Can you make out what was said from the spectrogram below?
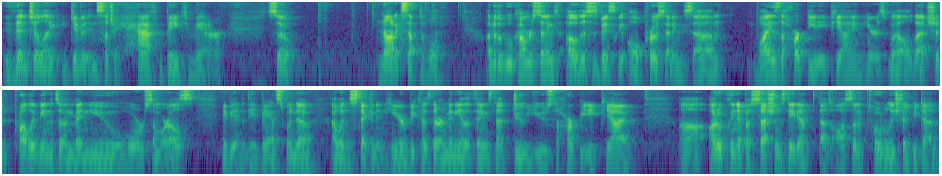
than to like give it in such a half-baked manner. So, not acceptable. Under the WooCommerce settings, oh, this is basically all pro settings. Um, why is the Heartbeat API in here as well? That should probably be in its own menu or somewhere else, maybe under the advanced window. I wouldn't stick it in here because there are many other things that do use the Heartbeat API. Uh, auto cleanup of sessions data, that's awesome. Totally should be done.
